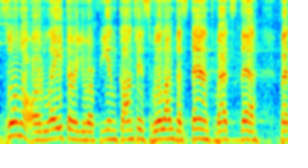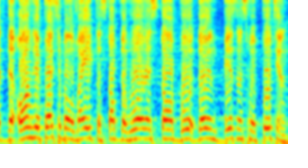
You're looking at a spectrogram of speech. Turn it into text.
Sooner or later, European countries will understand that's the, that the only possible way to stop the war is to stop doing business with Putin.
